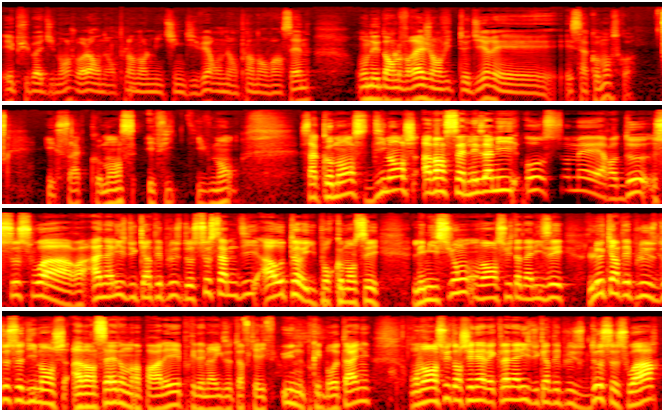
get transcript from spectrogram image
Et puis bah dimanche, voilà, on est en plein dans le meeting d'hiver, on est en plein dans Vincennes on est dans le vrai, j'ai envie de te dire, et, ça commence quoi. Et ça commence effectivement. Ça commence dimanche à Vincennes, les amis, au sommaire de ce soir. Analyse du Quintet Plus de ce samedi à Auteuil pour commencer l'émission. On va ensuite analyser le Quintet Plus de ce dimanche à Vincennes. On en parlait, prix d'Amérique The Turf Qualif 1, prix de Bretagne. On va ensuite enchaîner avec l'analyse du Quintet Plus de ce soir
